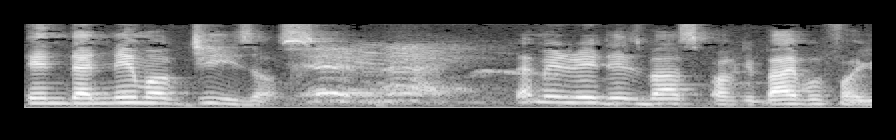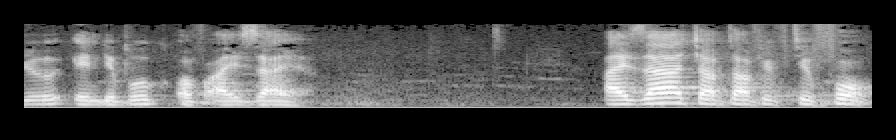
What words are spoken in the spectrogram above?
Amen. In the name of Jesus. Amen. Let me read this verse of the Bible for you in the book of Isaiah. Isaiah chapter 54,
